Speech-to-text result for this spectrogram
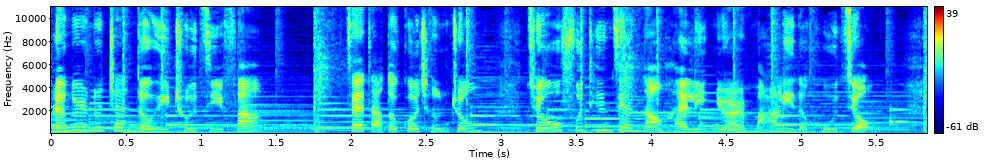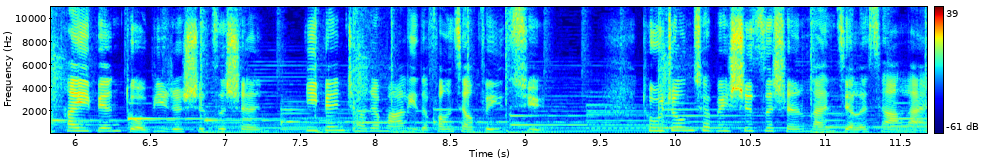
两个人的战斗一触即发。在打斗过程中，犬巫夫听见脑海里女儿马里的呼救，他一边躲避着狮子神，一边朝着马里的方向飞去。途中却被狮子神拦截了下来，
